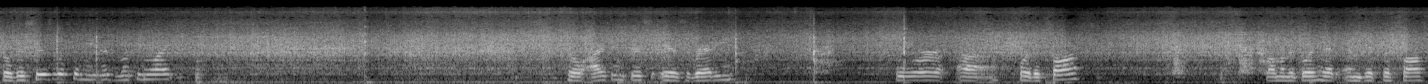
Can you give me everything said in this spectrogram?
so this is what the meat is looking like. So I think this is ready for uh, for the sauce. So I'm gonna go ahead and get the sauce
